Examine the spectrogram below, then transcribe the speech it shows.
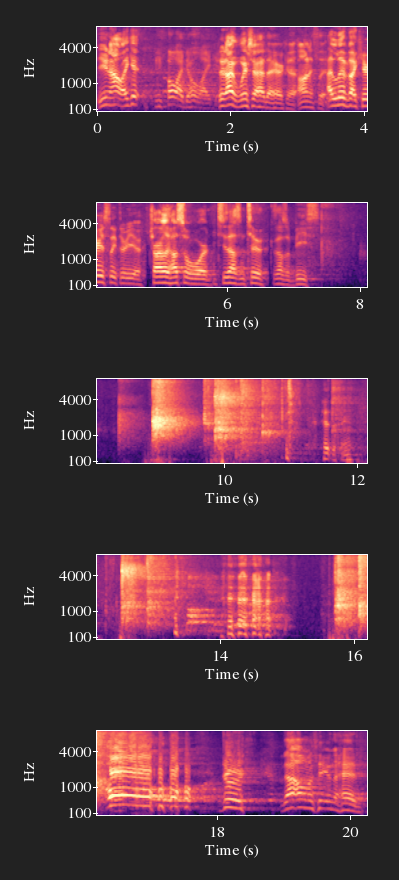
Do you not like it? No, I don't like it. Dude, I wish I had that haircut, honestly. I live vicariously through you. Charlie Hustle Award in 2002, because I was a beast. Hit the fan. oh! Dude, that almost hit you in the head.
